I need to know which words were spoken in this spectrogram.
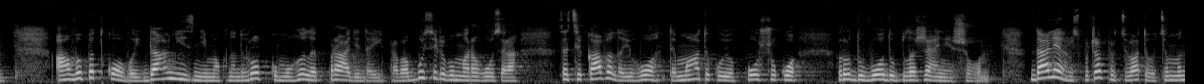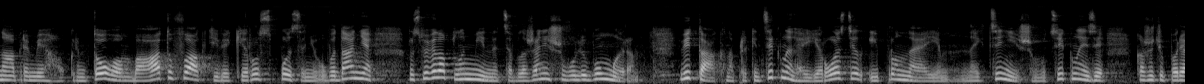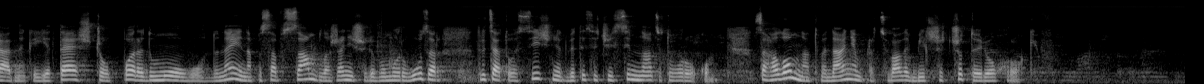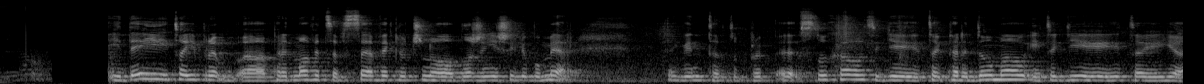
А випадковий давній знімок надгробку могили прадіда і прабабусі Любомира Гузера зацікавила його тематикою пошуку родоводу блаженнішого. Далі розпочав працювати у цьому напрямі. Окрім того, багато фактів, які розписані у виданні, розповіла племінниця блаженнішого Любомира. Відтак, наприкінці книги є розділ і про неї. Найціннішим у цій книзі, кажуть упорядники, є те, що передмову до неї написав сам блаженніший Любомир Гузар 30 січня 2017 року. Загалом над виданням працювали більше чотирьох років. Ідеї тої передмови це все виключно блаженніший Любомир. Так він слухав, тоді той передумав і тоді той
